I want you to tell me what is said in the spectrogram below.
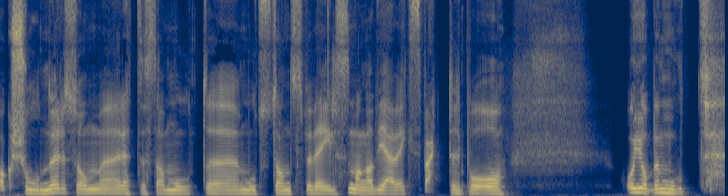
aksjoner som eh, rettes da mot eh, motstandsbevegelsen. Mange av de er jo eksperter på å å jobbe mot eh,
